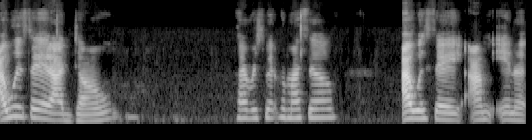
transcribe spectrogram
I wouldn't say that I don't have respect for myself. I would say I'm in a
